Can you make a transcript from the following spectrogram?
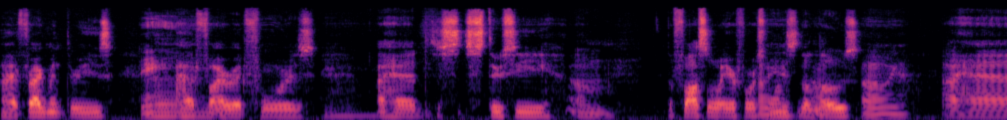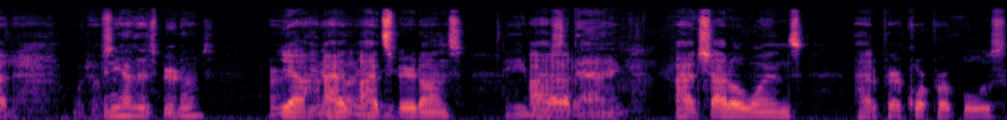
I had fragment threes. Damn. I had fire red fours. Damn. I had the Stussy, um, the Fossil Air Force Oh, yeah. ones, the Oh. lows. Oh yeah. I had what else? Didn't you have the Spiridons? Or yeah, I had Oh, I had yeah. Spiridons. Damn, I had um, I had Shadow ones. I had a pair of Court purples.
